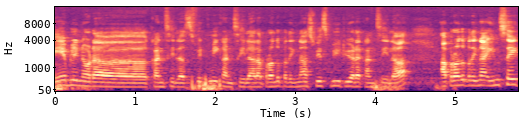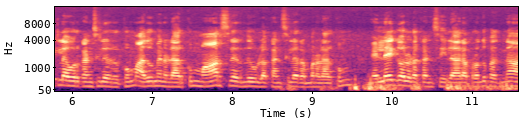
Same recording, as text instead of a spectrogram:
மேப்ளினோட கன்சீலர் ஸ்விட்மி கன்சீலர் அப்புறம் வந்து பார்த்திங்கன்னா ஸ்விஸ் பியூட்டியோட கன்சீலர் அப்புறம் வந்து பார்த்திங்கன்னா இன்சைட்டில் ஒரு கன்சீலர் இருக்கும். அதுவுமே நல்லாயிருக்கும். மார்ஸில் இருந்து உள்ள கன்சீலர் ரொம்ப நல்லாயிருக்கும். எல்ஏகோலோட கன்சீலர் அப்புறம் வந்து பார்த்திங்கன்னா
